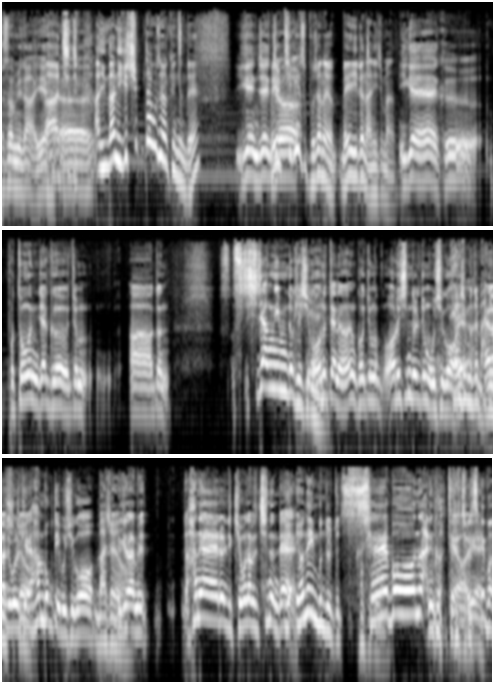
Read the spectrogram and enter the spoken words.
죄송합니다. 예. 아 진짜. 어, 아니 난 이게 쉽다고 생각했는데. 이게 이제 매일 저 TV에서 보잖아요. 매일은 아니지만. 이게 그 보통은 이제 그좀 어, 어떤 시- 시장님도 계시고 예. 어느 때는 그좀 어르신들 좀 오시고 그러신 분들 많이 해가지고 오시죠. 이렇게 한복도 입으시고 맞아요. 이렇게 다음에 한 해를 기원하면서 치는데 여- 연예인분들도 가시고. 세 번은 아닌 것 같아요. 그렇죠. 예. 세 번.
